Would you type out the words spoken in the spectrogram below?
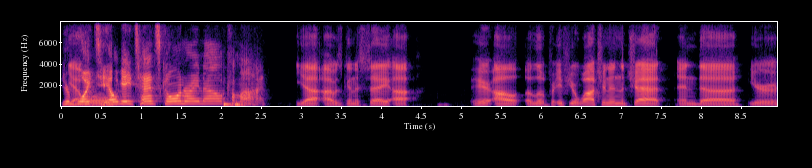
your yeah, boy well, tailgate tent's going right now. Come on. Yeah, I was gonna say uh, here I'll look if you're watching in the chat and uh, you're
